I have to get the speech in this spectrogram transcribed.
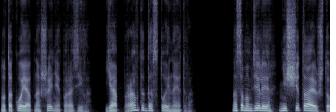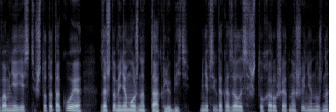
но такое отношение поразило. Я правда достойна этого? На самом деле не считаю, что во мне есть что-то такое, за что меня можно так любить. Мне всегда казалось, что хорошие отношения нужно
